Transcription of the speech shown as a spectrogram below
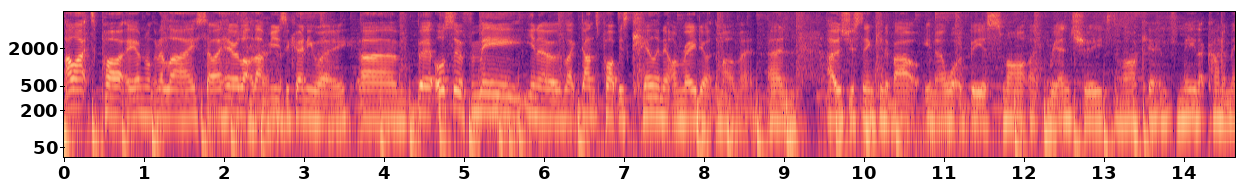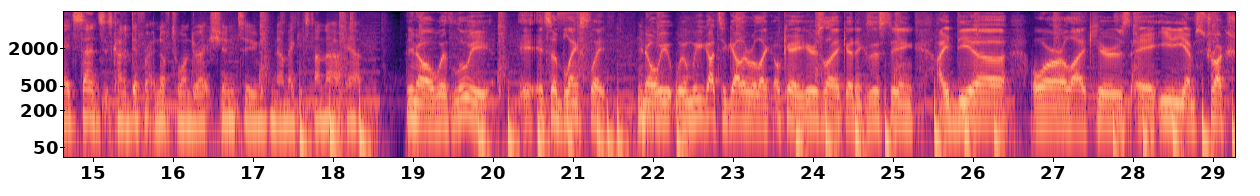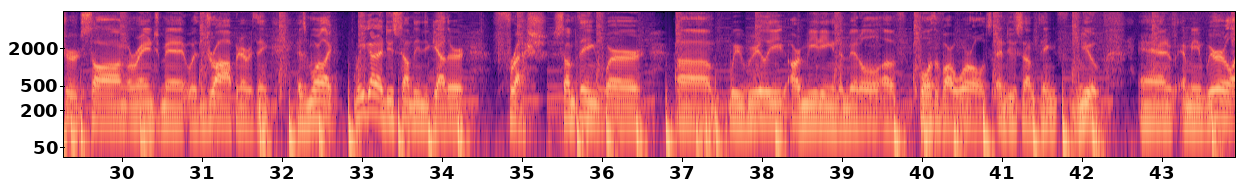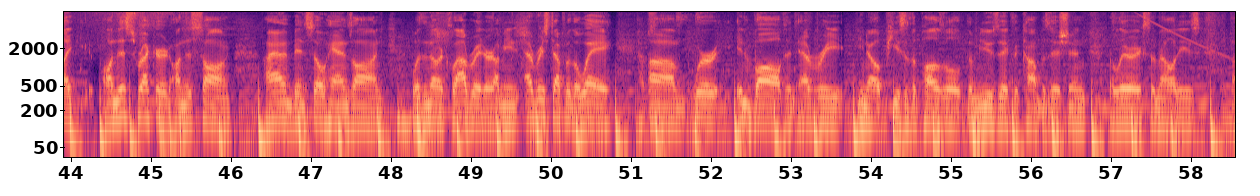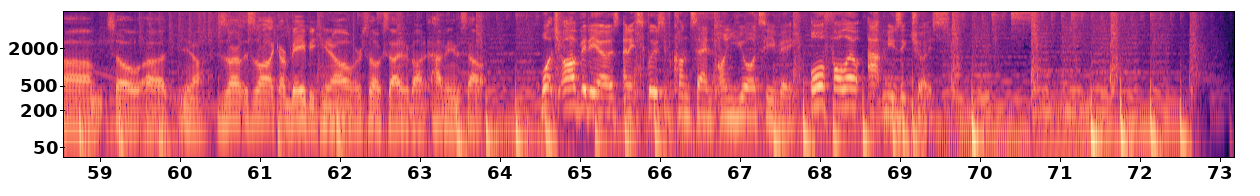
I like to party, I'm not gonna lie, so I hear a lot of that music anyway. Um, but also for me, you know, like dance pop is killing it on radio at the moment. And I was just thinking about, you know, what would be a smart like re-entry to the market, and for me that kind of made sense. It's kind of different enough to One Direction to, you know, make it stand out. Yeah. You know, with Louis, it's a blank slate. You know, we when we got together, we're like, okay, here's like an existing idea, or like here's a EDM structured song arrangement with drop and everything. It's more like we got to do something together, fresh, something where um, we really are meeting in the middle of both of our worlds and do something new. And I mean, we're like on this record, on this song, I haven't been so hands on with another collaborator. I mean, every step of the way, um, we're involved in every you know piece of the puzzle, the music, the composition, the lyrics, the melodies. Um, so uh, you know, this is our this is all like our baby. You know, we're so excited about having this out. Watch our videos and exclusive content on your TV or follow at Music Choice.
